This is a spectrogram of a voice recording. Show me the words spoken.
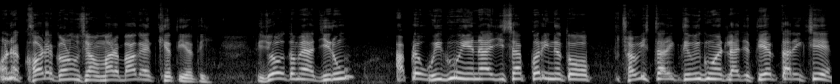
અને ખડે ઘણું છે. મારે બાગાયત ખેતી હતી. જો તમે આ જીરું આપણે ઉગ્યું એના હિસાબ કરીને તો છવ્વીસ તારીખથી ઉગ્યું એટલે આજે તેર તારીખ છે.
